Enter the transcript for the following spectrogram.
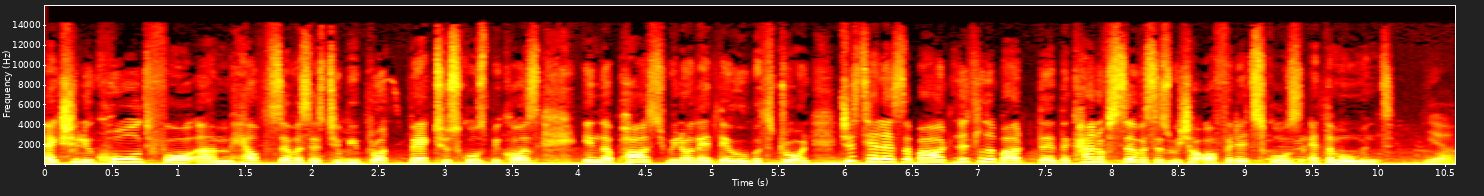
actually called for um, health services to be brought back to schools because in the past we know that they were withdrawn. Just tell us about little about the, the kind of services which are offered at schools at the moment? Yeah.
